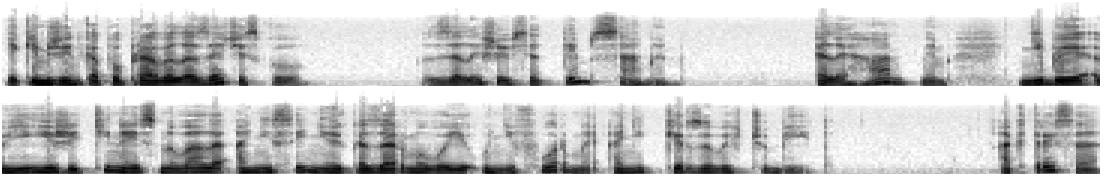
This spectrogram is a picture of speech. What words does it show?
яким жінка поправила зачіску, залишився тим самим, елегантним, ніби в її житті не існувало ані синьої казармової уніформи, ані кирзових чобіт. Актриса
